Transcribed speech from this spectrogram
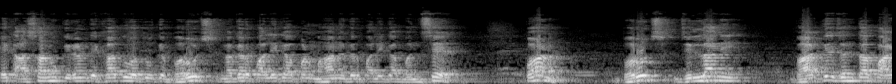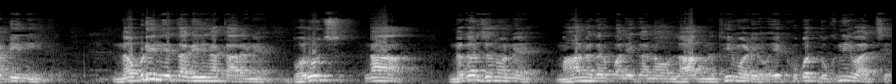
એક આશાનું કિરણ દેખાતું હતું કે ભરૂચ નગરપાલિકા પણ મહાનગરપાલિકા બનશે. પણ ભરૂચ જિલ્લાની ભારતીય જનતા પાર્ટીની નબળી નેતાગીરીના કારણે ભરૂચના નગરજનોને મહાનગરપાલિકાનો લાભ નથી મળ્યો, એ ખૂબ જ દુઃખની વાત છે.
